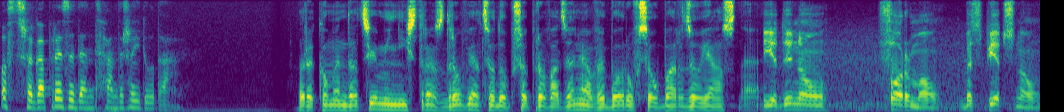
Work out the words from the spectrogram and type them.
ostrzega prezydent Andrzej Duda. Rekomendacje ministra zdrowia co do przeprowadzenia wyborów są bardzo jasne. Jedyną formą bezpieczną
